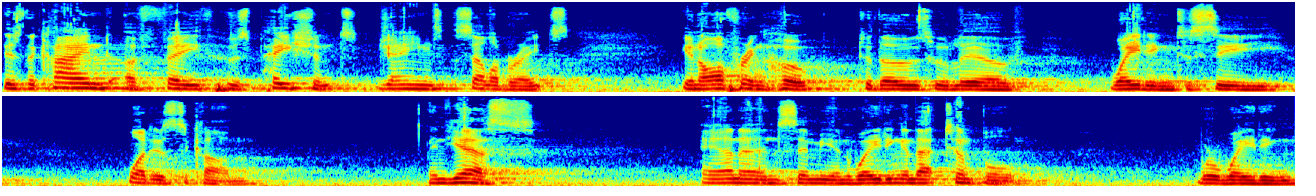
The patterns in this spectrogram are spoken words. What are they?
is the kind of faith whose patience James celebrates in offering hope to those who live waiting to see what is to come. And yes, Anna and Simeon waiting in that temple were waiting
